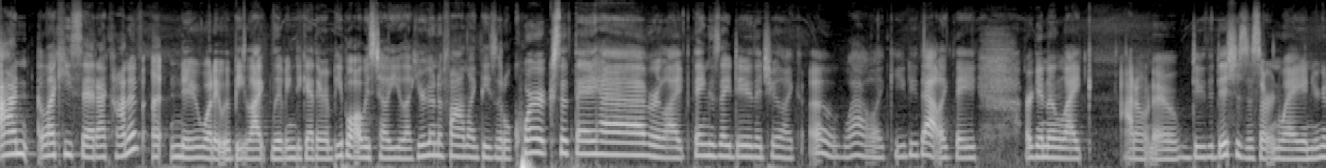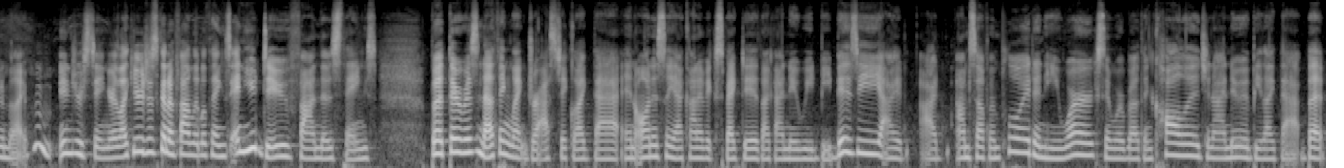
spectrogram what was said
I like he said, I kind of uh, knew what it would be like living together. And people always tell you like you're gonna find like these little quirks that they have or like things they do that you're like, oh wow, like you do that. Like they are gonna like I don't know, do the dishes a certain way, and you're gonna be like, hmm, interesting, or like you're just gonna find little things, and you do find those things, but there was nothing like drastic like that. And honestly, I kind of expected, like I knew we'd be busy. I, I I'm self-employed, and he works, and we're both in college, and I knew it'd be like that. But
